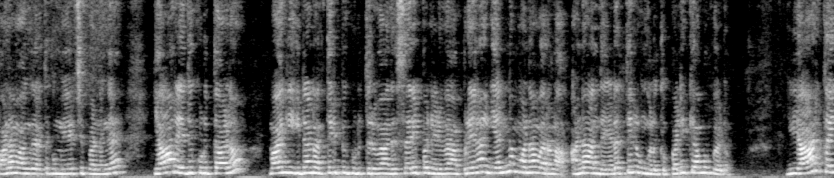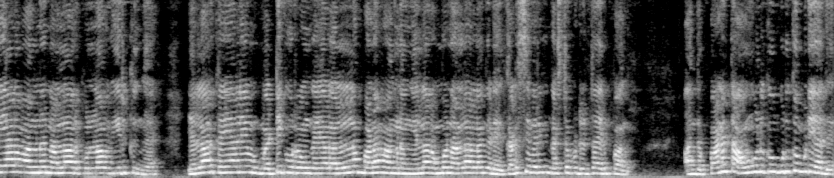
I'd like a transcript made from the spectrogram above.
பணம் வாங்குறதுக்கு முயற்சி பண்ணுங்க. யார் எது கொடுத்தாலும் வாங்கிக்கிட்டா நான் திருப்பி கொடுத்துருவேன் அதை சரி பண்ணிடுவேன் அப்படின்னா என்ன மனம் வரலாம். ஆனா அந்த இடத்தில் உங்களுக்கு படிக்காம போயிடும். யார் கையால வாங்கினா நல்லா இருக்கும்லாம் இருக்குங்க. எல்லார் கையாலையும் வட்டிக்கு விடுறவங்க கையால எல்லாம் பணம் வாங்கினவங்க எல்லாம் ரொம்ப நல்லா எல்லாம் கிடையாது. கடைசி வரைக்கும் கஷ்டப்பட்டுட்டு தான் இருப்பாங்க. அந்த பணத்தை அவங்களுக்கும் கொடுக்க முடியாது.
